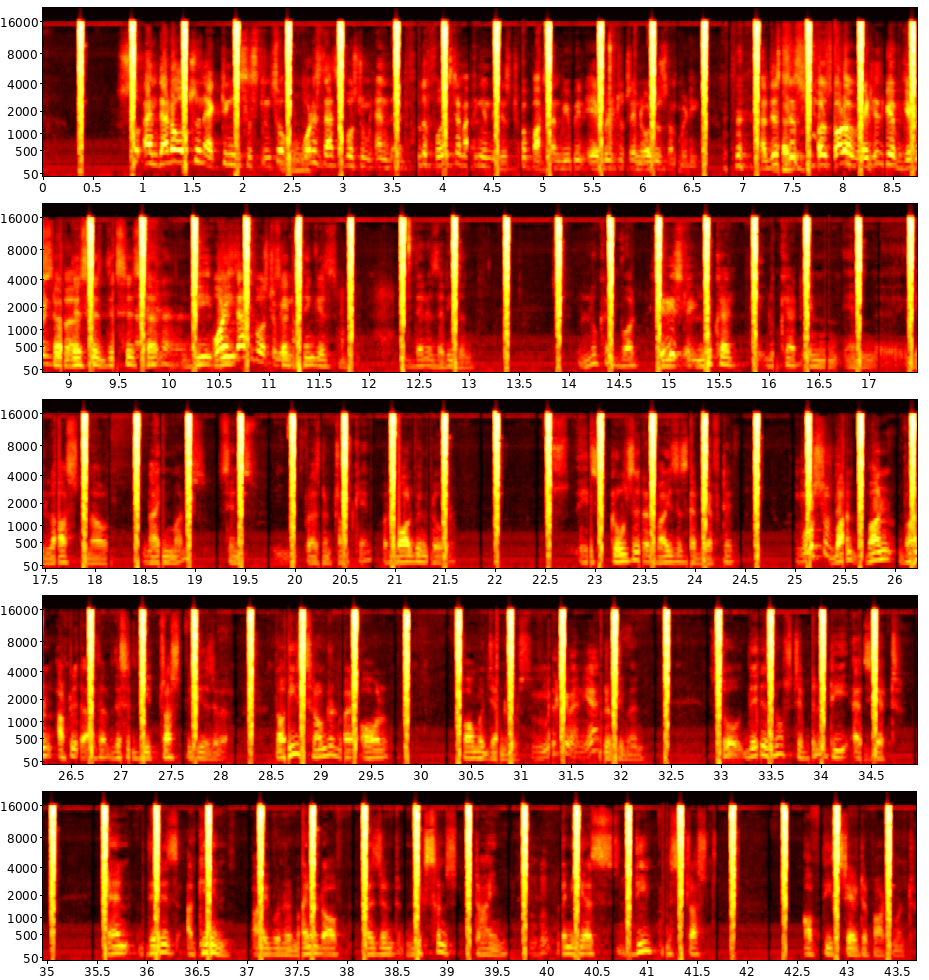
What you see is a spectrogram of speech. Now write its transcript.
So, and that also an acting assistant. So, what is that supposed to mean? And for the first time, I think in the history of Pakistan, we've been able to say no to somebody. and this is sort of weightage we have given So to her. this is this is sir. We, What is we- that supposed to sir, mean? The thing is, there is a reason. Look at what. Seriously? Look at look at in in the last now nine months since President Trump came, revolving door. His closest advisors have left him. Most of them. One one one after the other. This is the trust which he is. Now he's surrounded by all former generals. Military men, yeah. military men. So there is no stability as yet. And there is again, I was reminded of President Nixon's time when he has deep mistrust of the State Department.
